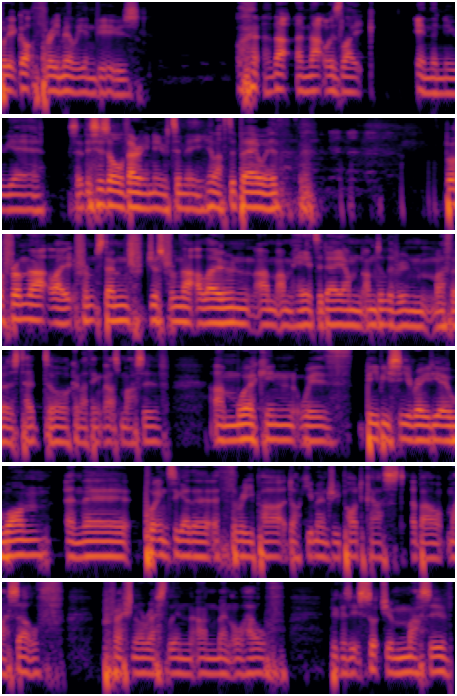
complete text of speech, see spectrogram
but it got three million views. and that and that was like in the new year. So this is all very new to me. You'll have to bear with. but from that, like from stemmed just from that alone, I'm I'm here today. I'm I'm delivering my first TED talk, and I think that's massive. I'm working with BBC Radio 1 and they're putting together a three part documentary podcast about myself, professional wrestling, and mental health because it's such a massive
